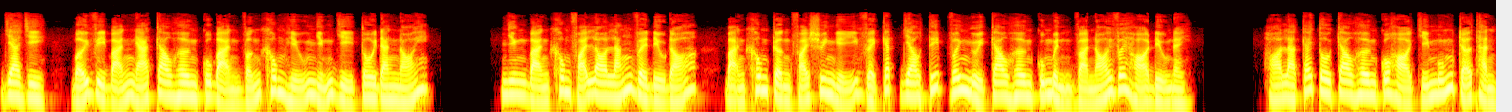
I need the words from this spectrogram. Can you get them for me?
Gia gì, bởi vì bản ngã cao hơn của bạn vẫn không hiểu những gì tôi đang nói. Nhưng bạn không phải lo lắng về điều đó, bạn không cần phải suy nghĩ về cách giao tiếp với người cao hơn của mình và nói với họ điều này. Họ là cái tôi cao hơn của họ chỉ muốn trở thành,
